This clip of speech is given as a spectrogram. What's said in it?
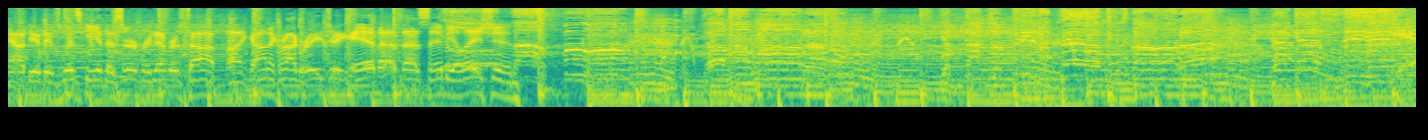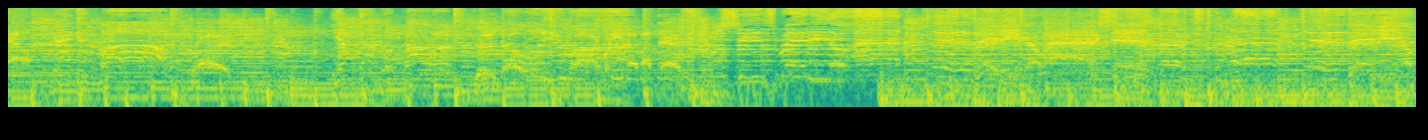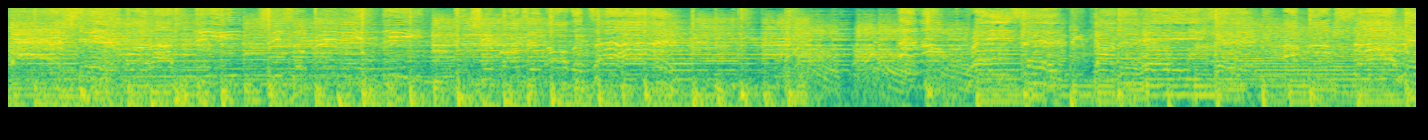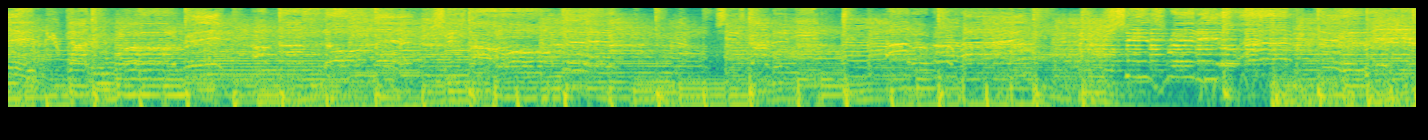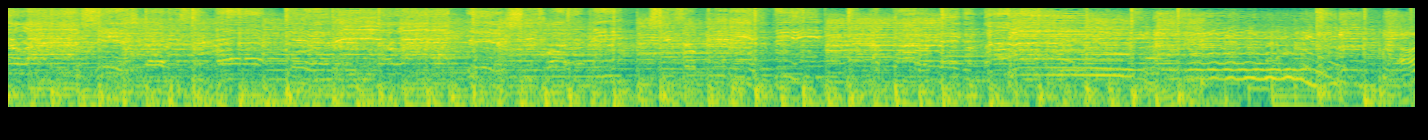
Now, dude, it's Whiskey and the Surfer, Denver's top. Iconic rock raging in the simulation.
